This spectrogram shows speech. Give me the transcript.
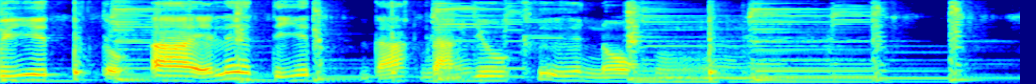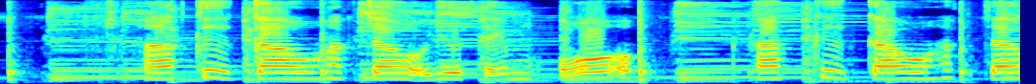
วิดตกอายเลยติด ดักดังอยู่คือนกหักคือเก่าหักเจ้าอยู่เต็มอกหักคือเก่าหักเจ้า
